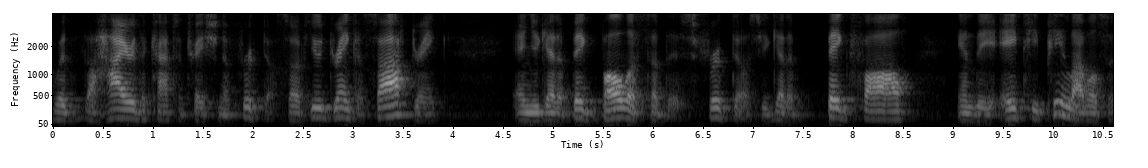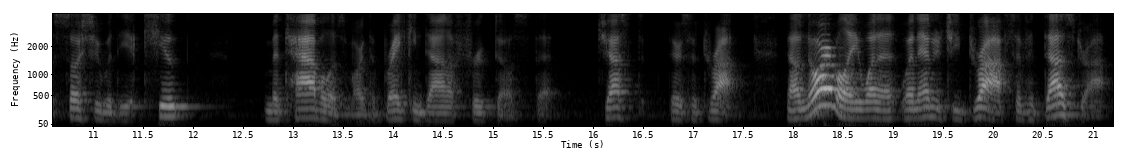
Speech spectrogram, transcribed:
with the higher the concentration of fructose. So if you drink a soft drink and you get a big bolus of this fructose, you get a big fall in the ATP levels associated with the acute metabolism or the breaking down of fructose that just there's a drop. Now normally when it, when energy drops, if it does drop,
